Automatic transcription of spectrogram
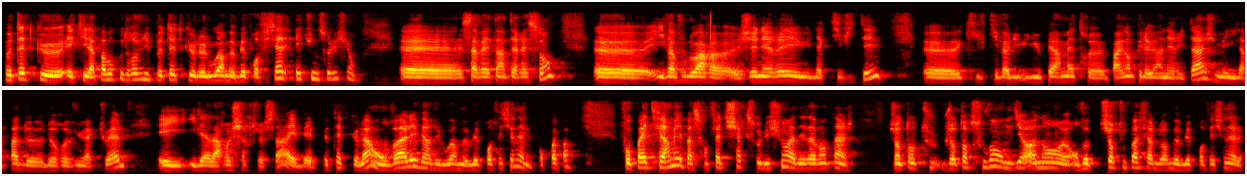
peut-être que et qu'il n'a pas beaucoup de revenus, peut-être que le loueur meublé professionnel est une solution. Euh, ça va être intéressant. Euh, il va vouloir euh, générer une activité qui, va lui, permettre, par exemple, il a eu un héritage, mais il n'a pas de, de, revenus actuels et il est à la recherche de ça. Et ben peut-être que là, on va aller vers du loueur meublé professionnel. Pourquoi pas? Faut pas être fermé parce qu'en fait, chaque solution a des avantages. J'entends j'entends souvent on me dire ah non, on veut surtout pas faire de loueur meublé professionnel.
